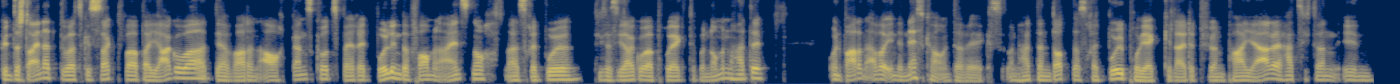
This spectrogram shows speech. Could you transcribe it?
Günther Steiner, du hast gesagt, war bei Jaguar, der war dann auch ganz kurz bei Red Bull in der Formel 1 noch, als Red Bull dieses Jaguar-Projekt übernommen hatte und war dann aber in der Nesca unterwegs und hat dann dort das Red Bull-Projekt geleitet für ein paar Jahre, hat sich dann in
